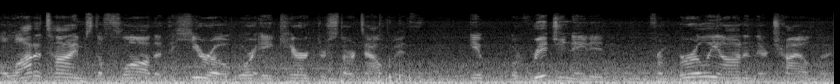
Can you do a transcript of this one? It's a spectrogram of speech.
a lot of times the flaw that the hero or a character starts out with it originated from early on in their childhood.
